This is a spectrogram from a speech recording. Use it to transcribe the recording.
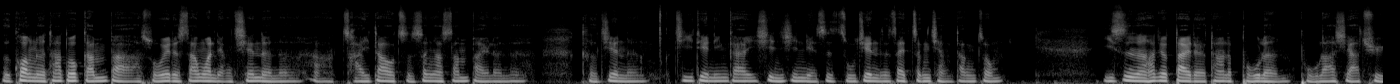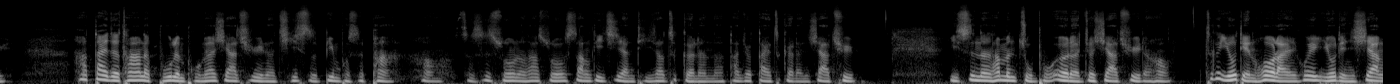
何况呢，他都敢把所谓的三万两千人呢，啊，裁到只剩下三百人呢，可见呢，基甸应该信心也是逐渐的在增强当中。于是呢，他就带着他的仆人普拉下去。他带着他的仆人普拉下去呢，其实并不是怕，哈，只是说呢，他说上帝既然提到这个人呢，他就带这个人下去。于是呢，他们主仆二人就下去了，哈。这个有点后来会有点像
